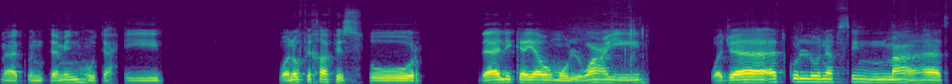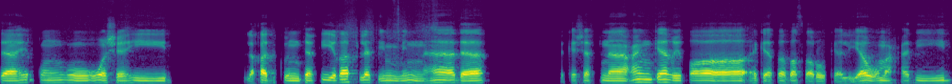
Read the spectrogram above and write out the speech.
ما كنت منه تحيد. ونفخ في الصور ذلك يوم الوعيد. وجاءت كل نفس معها ساهق وشهيد. لقد كنت في غفلة من هذا فكشفنا عنك غطاءك فبصرك اليوم حديد.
